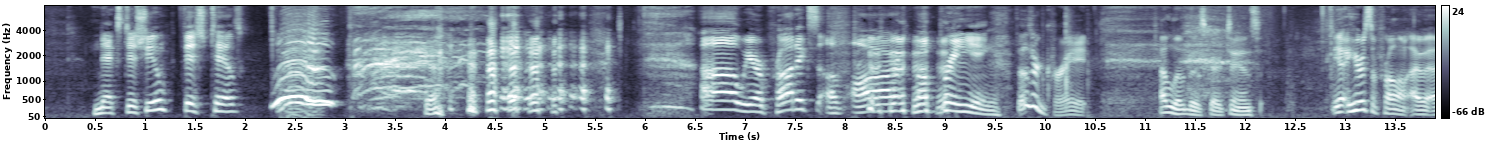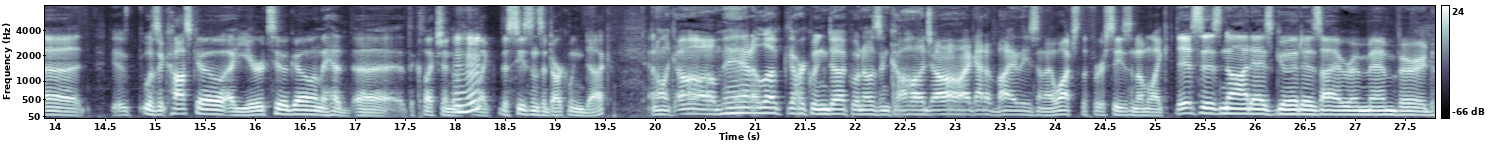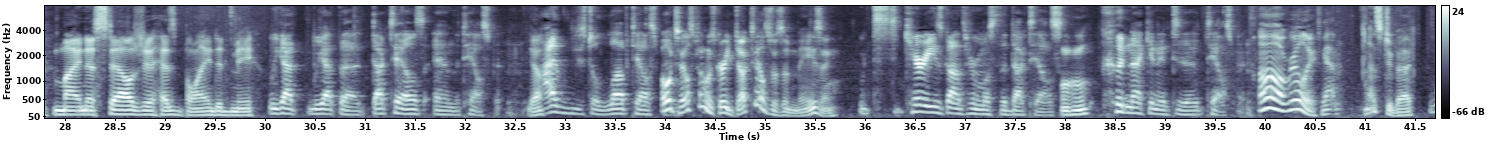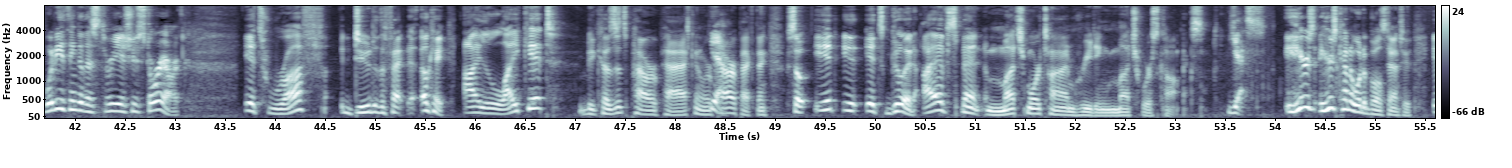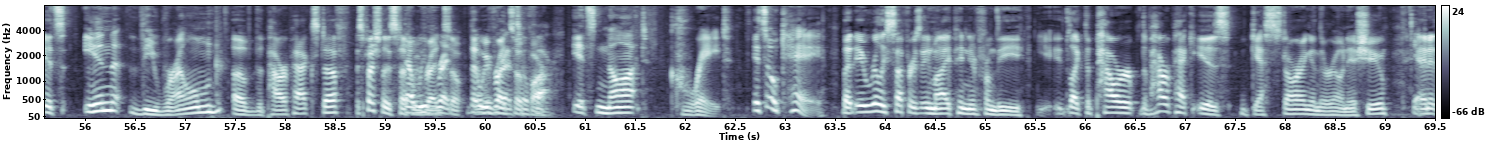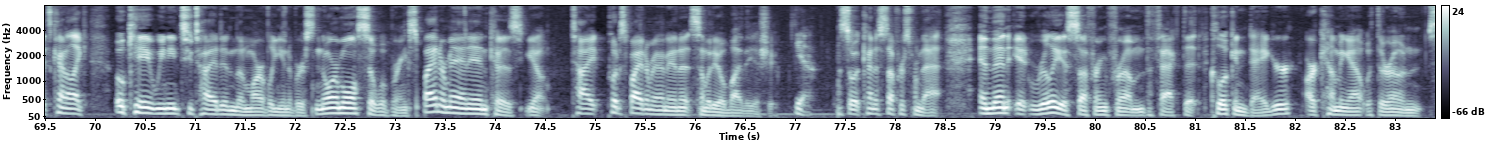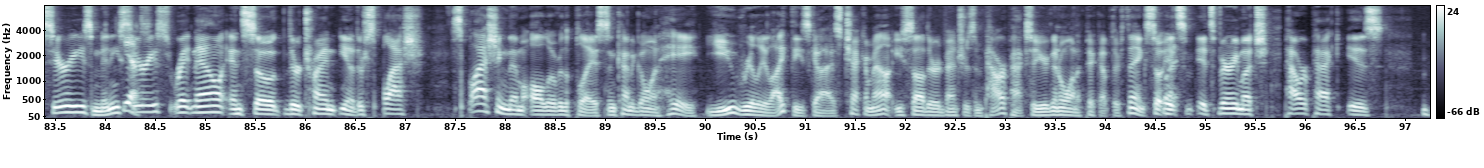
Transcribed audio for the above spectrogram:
Next issue, Fishtails. Woo! Ah, we are products of our upbringing. Those are great. I love those cartoons. Yeah, here's the problem. I uh, was at Costco a year or two ago, and they had uh, the collection like the seasons of Darkwing Duck, and I'm like, oh man, I loved Darkwing Duck when I was in college. Oh, I gotta buy these, and I watched the first season. I'm like, this is not as good as I remembered. My nostalgia has blinded me. We got we got the Ducktales and the TaleSpin. Yeah. I used to love TaleSpin. Oh, TaleSpin was great. Ducktales was amazing. Carrie's gone through most of the Ducktales. Could not get into TaleSpin. Oh, really? Yeah. That's too bad. What do you think of this three issue story arc? It's rough due to the fact. Okay, I like it because it's Power Pack and we're a Yeah. Power Pack thing. So it, it it's good. I have spent much more time reading much worse comics. Yes. Here's here's kind of what it boils down to. It's in the realm of the Power Pack stuff, especially the stuff That we've, we've read, read- so that, we've read, so far. far. It's not great. It's okay, but it really suffers, in my opinion, from the like the power. The Power Pack is guest starring in their own issue, Yeah. and it's kind of like okay, we need to tie it into the Marvel universe normal, so we'll bring Spider Man in because you know, tie put Spider Man in it, somebody will buy the issue. Yeah. So it kind of suffers from that. And then it really is suffering from the fact that Cloak and Dagger are coming out with their own series, mini series right now. And so they're trying, you know, they're splash splashing them all over the place and kind of going, "Hey, you really like these guys. Check them out. You saw their adventures in Power Pack, so you're going to want to pick up their things." So it's it's very much Power Pack is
